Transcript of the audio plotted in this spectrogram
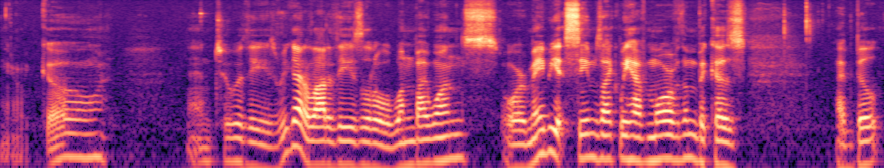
There we go. And two of these. We got a lot of these little one by ones, or maybe it seems like we have more of them because I built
